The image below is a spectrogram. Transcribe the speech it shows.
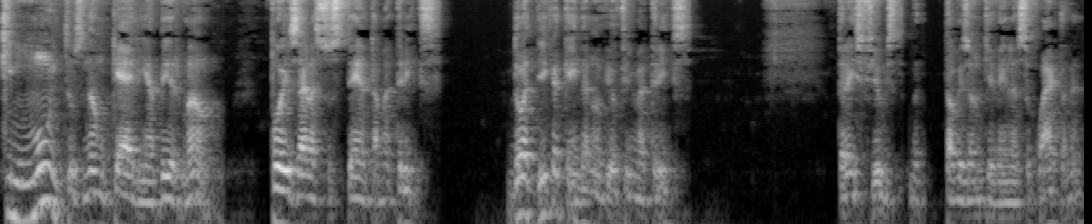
que muitos não querem abrir mão, pois ela sustenta a Matrix. Dou a dica quem ainda não viu o filme Matrix. Três filmes, talvez ano que vem lança o quarto, né?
